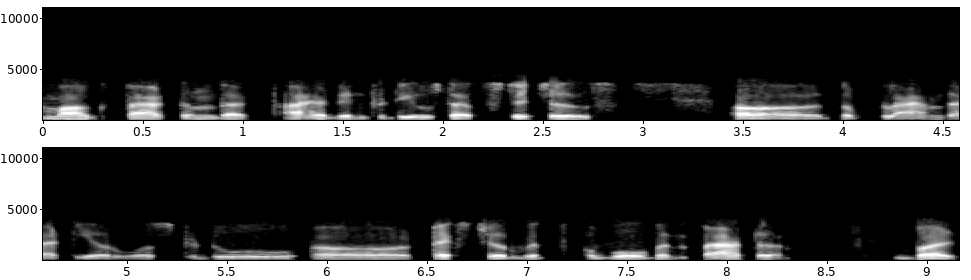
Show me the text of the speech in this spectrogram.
mug pattern that I had introduced at Stitches uh, the plan that year was to do uh, texture with a woven pattern, but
